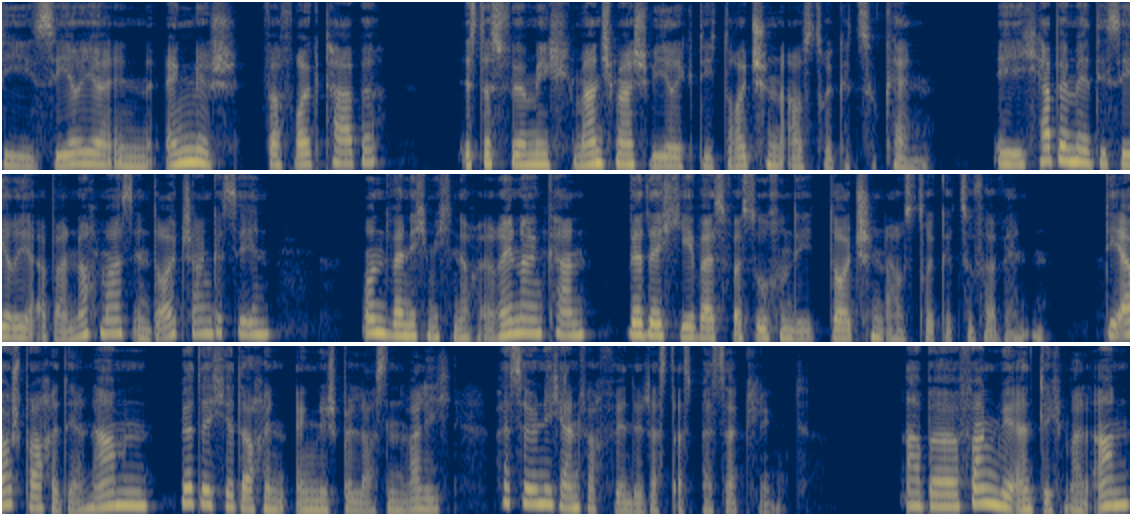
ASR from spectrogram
die Serie in Englisch verfolgt habe, ist es für mich manchmal schwierig, die deutschen Ausdrücke zu kennen. Ich habe mir die Serie aber nochmals in Deutsch angesehen und wenn ich mich noch erinnern kann, werde ich jeweils versuchen, die deutschen Ausdrücke zu verwenden. Die Aussprache der Namen werde ich jedoch in Englisch belassen, weil ich persönlich einfach finde, dass das besser klingt. Aber fangen wir endlich mal an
